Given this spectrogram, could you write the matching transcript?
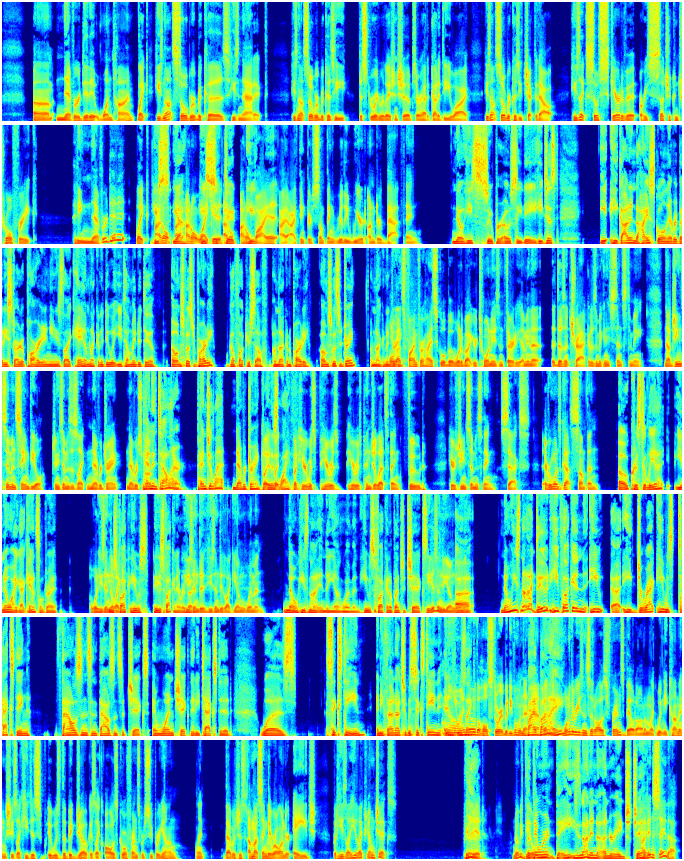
Um, never did it one time. Like he's not sober because he's an addict. He's not sober because he destroyed relationships or had got a DUI. He's not sober because he checked it out. He's like so scared of it or he's such a control freak that he never did it. Like I don't, yeah, I, I don't like he's- it. I don't, I don't he- buy it. I, I think there's something really weird under that thing. No, he's super OCD. He just he, he got into high school and everybody started partying and he's like, "Hey, I'm not going to do what you tell me to do. Oh, I'm supposed to party? Go fuck yourself. I'm not going to party. Oh, I'm supposed to drink? I'm not going to Well, drink." that's fine for high school, but what about your 20s and 30s? I mean, that it doesn't track. It doesn't make any sense to me. Now, Gene Simmons, same deal. Gene Simmons is like never drank, never smoked. Penn and Teller, Penn Jillette, never drank but in his life. but here was here was here was Penn Jillette's thing, food. Here's Gene Simmons' thing, sex. Everyone's got something. oh, Chris D'Elia, you know why he got canceled, right? What he's He into, was like fuck, he was he was fucking everybody. he's into he's into like young women. no, he's not into young women. He was fucking a bunch of chicks. He is into young women. Uh, no, he's not, dude. He fucking he uh, he direct he was texting thousands and thousands of chicks, and one chick that he texted was sixteen, and he found out she was sixteen, and no, he was I know the whole story, but even when that Bye-bye. happened, one of the reasons that all his friends bailed on him, like Whitney Cummings, she's like, he just it was the big joke. Is like all his girlfriends were super young. Like that was just. I'm not saying they were all underage, but he's like he likes young chicks. Period. No big deal. but they weren't. They, he's not into underage chicks. I didn't say that.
